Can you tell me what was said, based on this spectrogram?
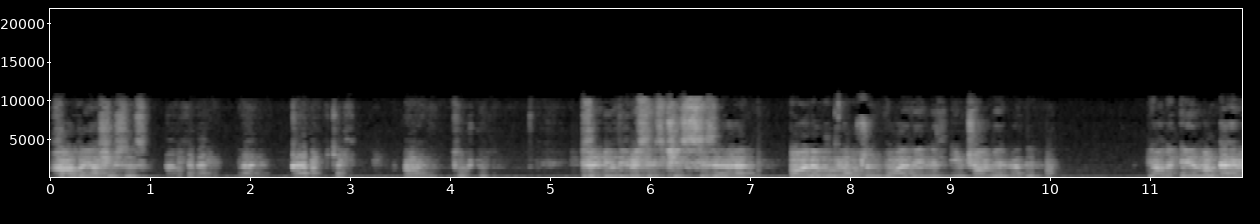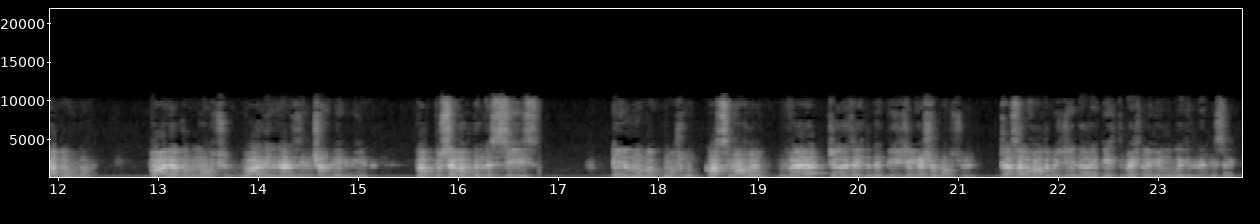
Harda yaşayırsınız? Ağzəbəli rayon Bizə bildirmişsiniz ki, sizə ailə qurmaq üçün valideyniniz imkan vermədi. Yəni Elnur Əhmədovla ailə qurmaq üçün valideynləriniz imkan verməyib və bu səbəbdən də siz Elnurla qoşulub qaçmağı və gələcəkdə də birgə yaşamaq üçün təsərrüfatı birgə idarə etməklə hüquq edilmən desək,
